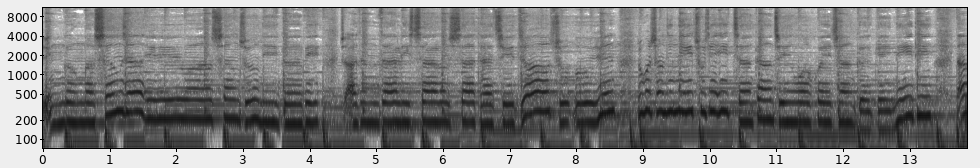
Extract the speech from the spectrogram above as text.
天空好像下雨，我好想住你隔壁。沙滩在立夏楼下抬起头出乌云。如果场景里出现一架钢琴，我会唱歌给你听，哪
